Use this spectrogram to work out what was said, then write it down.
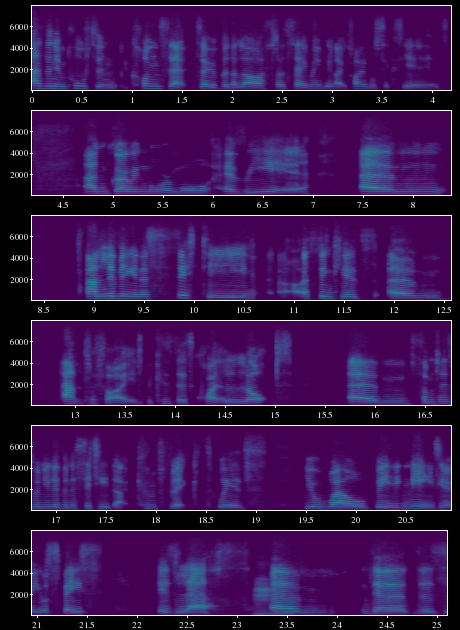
as an important concept over the last, I'd say, maybe like five or six years, and growing more and more every year. Um, and living in a city, I think is um, amplified because there's quite a lot. Um, sometimes when you live in a city, that conflicts with your well-being needs. You know, your space is less. Mm. Um, there, there's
